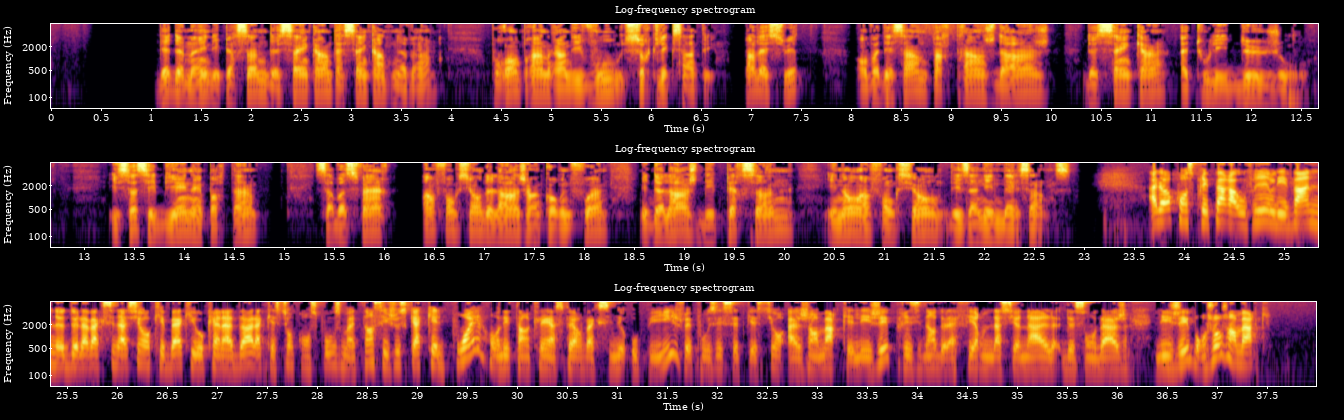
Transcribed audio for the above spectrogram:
Dès demain, les personnes de 50 à 59 ans pourront prendre rendez-vous sur Clic Santé. Par la suite, on va descendre par tranche d'âge de 5 ans à tous les deux jours. Et ça, c'est bien important. Ça va se faire en fonction de l'âge, encore une fois, mais de l'âge des personnes et non en fonction des années de naissance. Alors qu'on se prépare à ouvrir les vannes de la vaccination au Québec et au Canada, la question qu'on se pose maintenant, c'est jusqu'à quel point on est enclin à se faire vacciner au pays? Je vais poser cette question à Jean-Marc Léger, président de la firme nationale de sondage Léger. Bonjour Jean-Marc.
